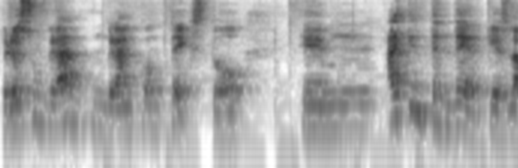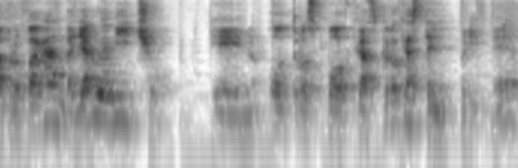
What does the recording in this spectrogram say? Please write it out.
pero es un gran, un gran contexto. Em, hay que entender qué es la propaganda, ya lo he dicho en otros podcasts, creo que hasta el primer.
